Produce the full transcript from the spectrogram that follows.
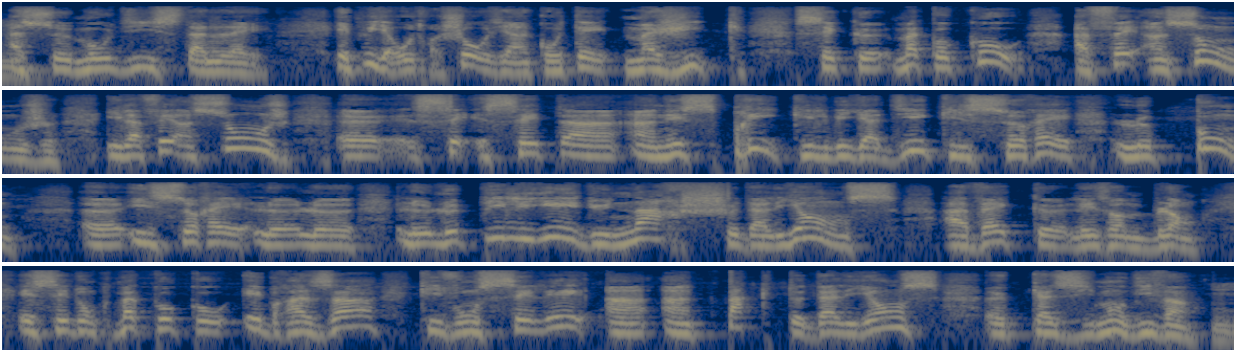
mhm. à ce maudit Stanley. Et puis il y a autre chose, il y a un côté magique, c'est que Makoko a fait un songe. Il a fait un songe, euh, c'est un, esprit qui lui a dit qu'il serait le pont, euh, il serait le, pilier d'une arche d'alliance avec euh, les hommes blancs. Et c'est donc Makoko et Braza qui vont sceller un, pacte d'alliance quasiment divin. Hmm.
